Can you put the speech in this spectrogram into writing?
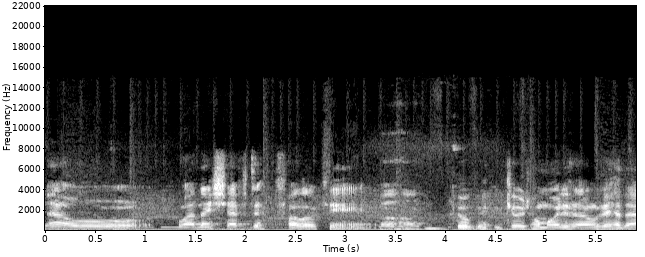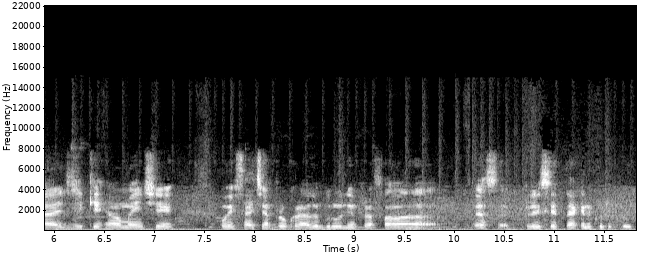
É, o, o Adam Schefter falou que, Aham. que, que os rumores eram verdade, que realmente o Insight tinha procurado o Gruden pra falar dessa, pra ele ser técnico do clube.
